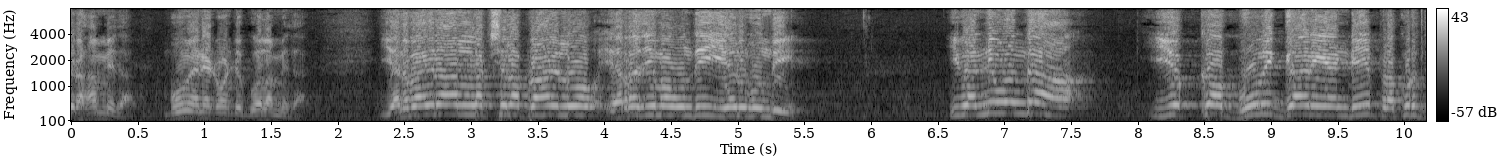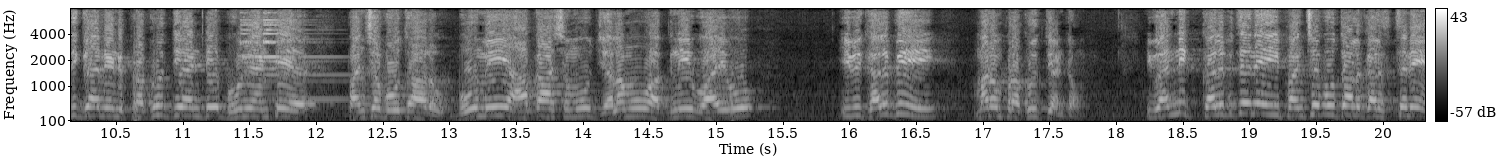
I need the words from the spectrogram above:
గ్రహం మీద భూమి అనేటువంటి గోళం మీద. ఎనభై నాలుగు లక్షల ప్రాణిలో ఎర్రజీమ ఉంది ఏనుగు ఉంది. ఇవన్నీ కూడా ఈ యొక్క భూమికి కానివ్వండి ప్రకృతికి కానివ్వండి ప్రకృతి అంటే భూమి అంటే పంచభూతాలు. భూమి ఆకాశము జలము అగ్ని వాయువు ఇవి కలిపి మనం ప్రకృతి అంటాం. ఇవన్నీ కలిపితేనే ఈ పంచభూతాలు కలిస్తేనే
